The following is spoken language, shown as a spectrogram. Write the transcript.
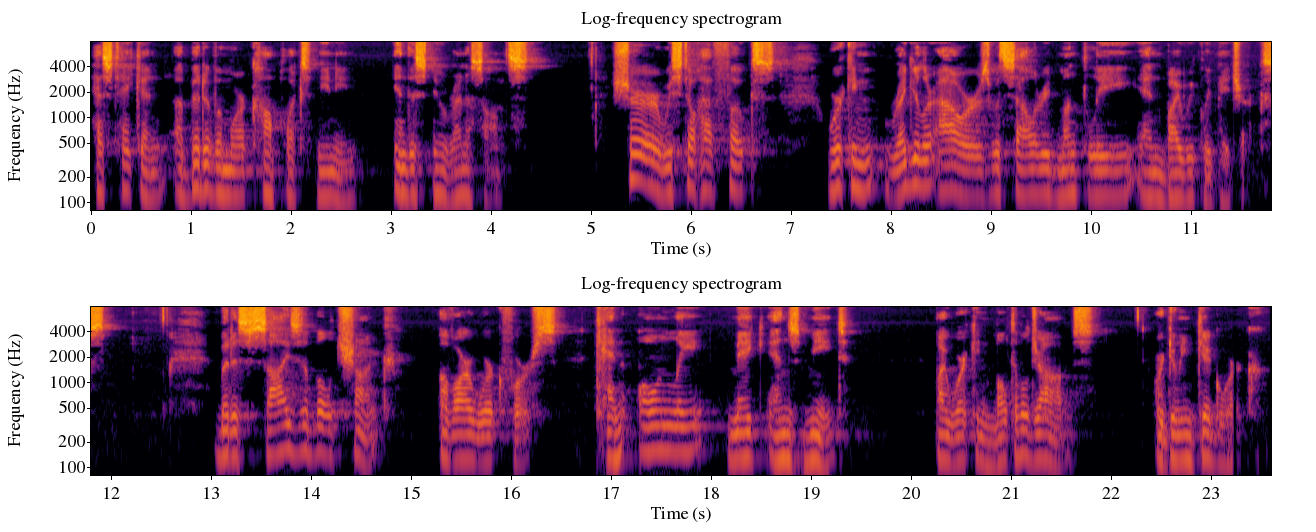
has taken a bit of a more complex meaning in this new renaissance. Sure, we still have folks working regular hours with salaried monthly and biweekly paychecks. But a sizable chunk of our workforce can only make ends meet by working multiple jobs or doing gig work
